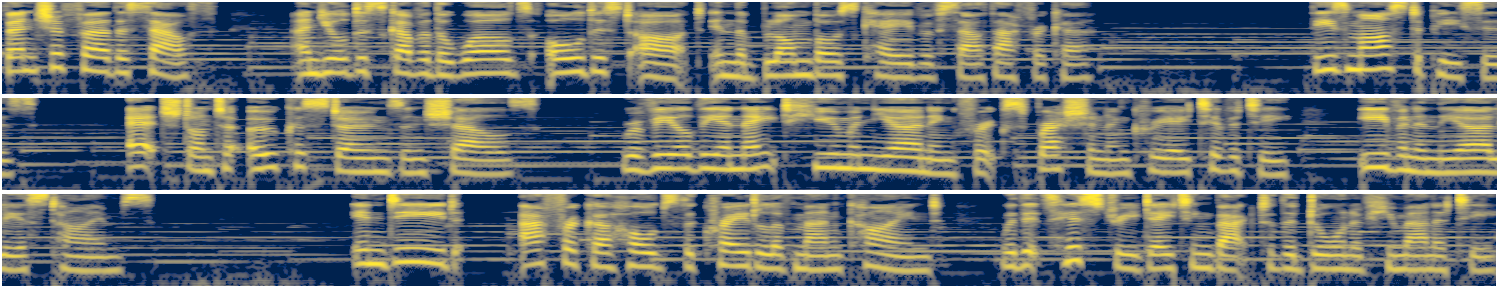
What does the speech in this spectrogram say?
Venture further south, and you'll discover the world's oldest art in the Blombos Cave of South Africa. These masterpieces, etched onto ochre stones and shells, reveal the innate human yearning for expression and creativity, even in the earliest times. Indeed, Africa holds the cradle of mankind, with its history dating back to the dawn of humanity.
